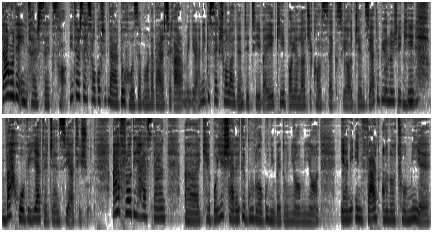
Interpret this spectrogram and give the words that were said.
در مورد intersex ها intersex ها گفتیم در دو حوزه مورد بررسی قرار می‌گیرن. یکی sexual identity و یکی biological sex یا جنسیت بیولوژیکی و هویت جنسیتیشون. افرادی هستند که با یه شرایط گوناگونی به دنیا میان. یعنی این فرد آناتومی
